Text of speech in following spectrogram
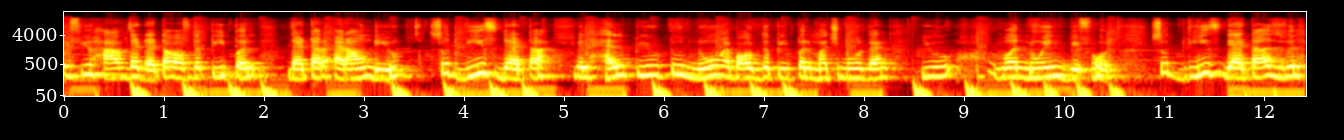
If you have the data of the people that are around you so these data will help you to know about the people much more than you were knowing before. So these data will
